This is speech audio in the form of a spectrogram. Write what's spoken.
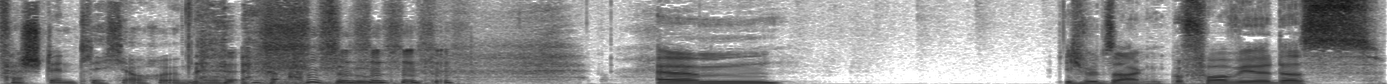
Verständlich auch irgendwo. Absolut. ähm, ich würde sagen, bevor wir das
